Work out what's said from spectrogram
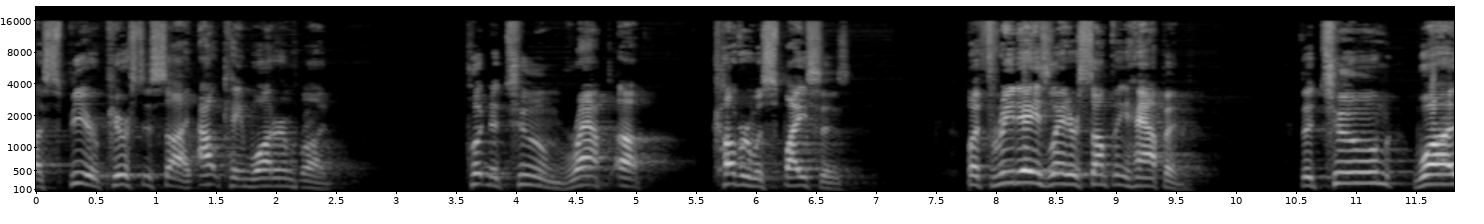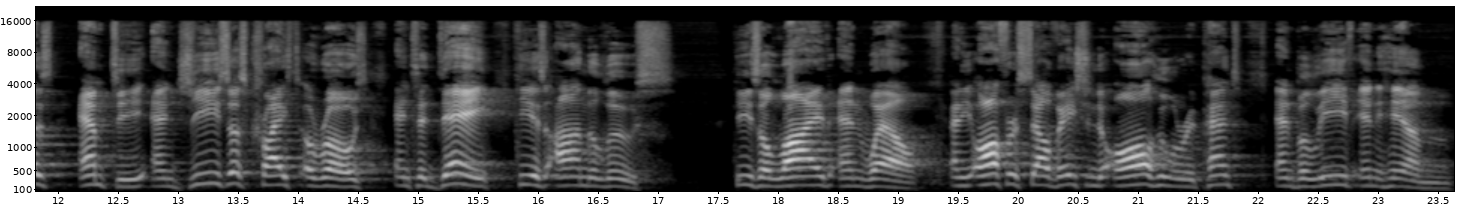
a, spear pierced his side. Out came water and blood. Put in a tomb, wrapped up, covered with spices. But three days later, something happened. The tomb was empty, and Jesus Christ arose, and today he is on the loose. He's alive and well and he offers salvation to all who will repent and believe in him.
